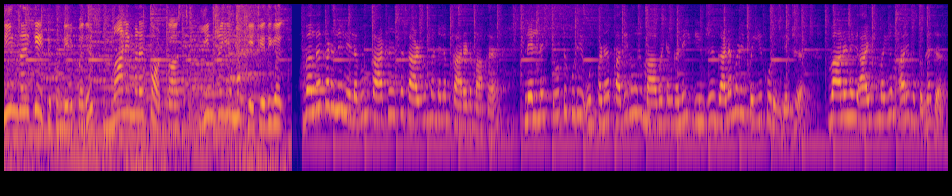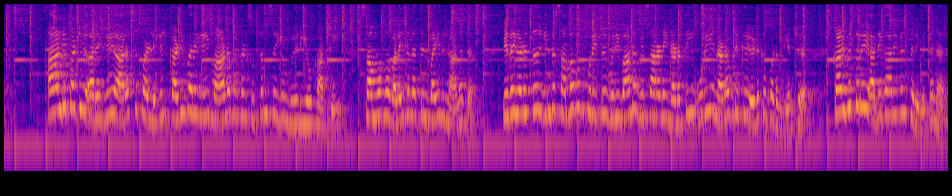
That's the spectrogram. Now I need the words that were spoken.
நீங்கள் கேட்டுக்கொண்டிருப்பது மாலைமலர் பாட்காஸ்ட் இன்றைய முக்கிய செய்திகள். வங்கக்கடலில் நிலவும் காற்றழுத்த தாழ்வு மண்டலம் காரணமாக நெல்லை தூத்துக்குடி உட்பட பதினோரு மாவட்டங்களில் இன்று கனமழை பெய்யக்கூடும் என்று வானிலை ஆய்வு மையம் அறிவித்துள்ளது. ஆண்டிப்பட்டி அருகே அரசு பள்ளியில் கழிவறையை மாணவர்கள் சுத்தம் செய்யும் வீடியோ காட்சி சமூக வலைதளத்தில் வைரலானது. இதையடுத்து இந்த சம்பவம் குறித்து விரிவான விசாரணை நடத்தி உரிய நடவடிக்கை எடுக்கப்படும் என்று கல்வித்துறை அதிகாரிகள் தெரிவித்தனர்.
